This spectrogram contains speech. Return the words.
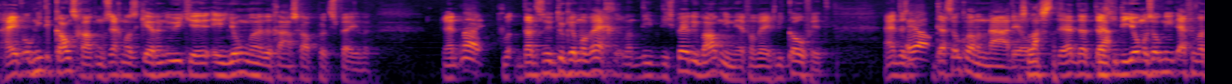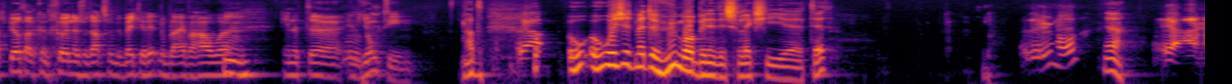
hij heeft ook niet de kans gehad om zeg maar eens een keer een uurtje in jonge de te spelen. En Nee. dat is nu natuurlijk helemaal weg. Want die, die spelen überhaupt niet meer vanwege die COVID. Dus Ja. dat is ook wel een nadeel. Dat is lastig. Hè, dat dat Ja. je die jongens ook niet even wat speeltijd kunt gunnen. Zodat ze een beetje ritme blijven houden Mm. in het, eh in het jongteam. Had- Ja, hoe, hoe is het met de humor binnen de selectie, eh, Ted? de humor. Ja. Ja, ja,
